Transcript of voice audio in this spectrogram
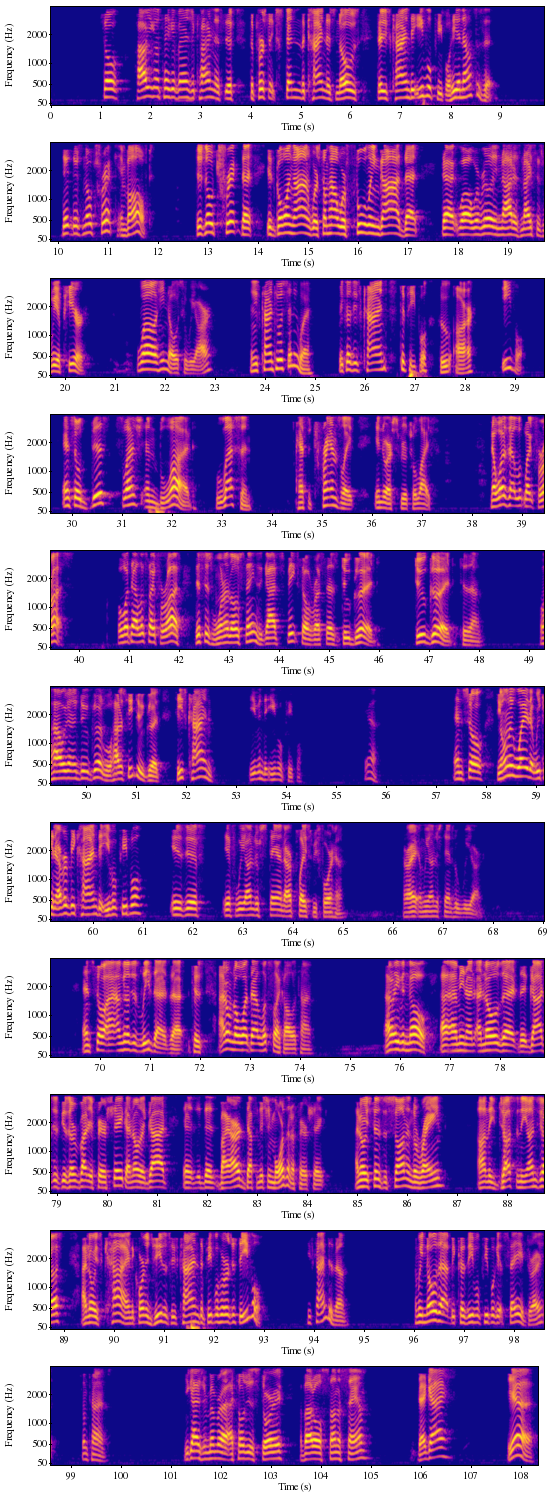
So how are you going to take advantage of kindness if the person extending the kindness knows that he's kind to evil people? He announces it. There, there's no trick involved. There's no trick that is going on where somehow we're fooling God that, that, well, we're really not as nice as we appear. Well, he knows who we are. And he's kind to us anyway. Because he's kind to people who are evil. And so this flesh and blood lesson has to translate into our spiritual life. Now, what does that look like for us? Well, what that looks like for us, this is one of those things that God speaks over us, says, do good. Do good to them. Well, how are we going to do good? Well, how does he do good? He's kind, even to evil people. Yeah. And so the only way that we can ever be kind to evil people is if if we understand our place before him. All right? And we understand who we are. And so I, I'm going to just leave that at that because I don't know what that looks like all the time. I don't even know. I, I mean, I, I know that, that God just gives everybody a fair shake. I know that God, uh, that by our definition, more than a fair shake. I know He sends the sun and the rain on the just and the unjust. I know He's kind. According to Jesus, He's kind to people who are just evil. He's kind to them. And we know that because evil people get saved, right? Sometimes. You guys remember I, I told you the story about old son of Sam? That guy? Yeah.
